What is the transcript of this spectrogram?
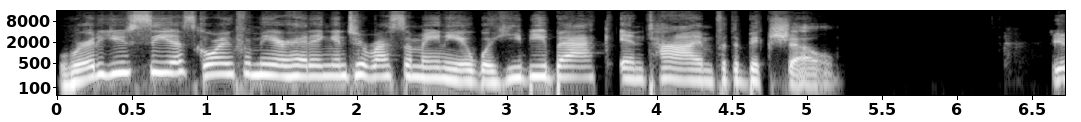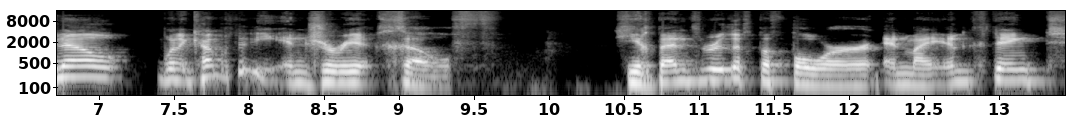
where do you see us going from here heading into WrestleMania? Will he be back in time for the big show? You know, when it comes to the injury itself, He's been through this before, and my instinct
